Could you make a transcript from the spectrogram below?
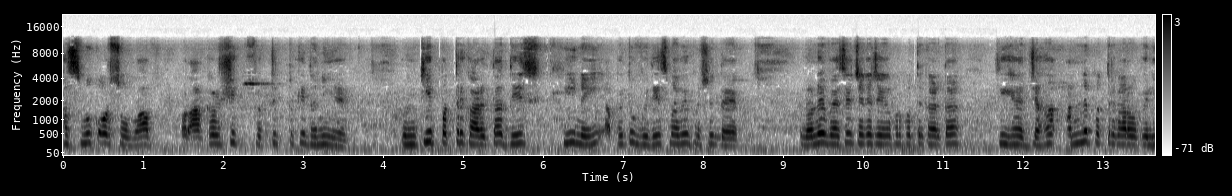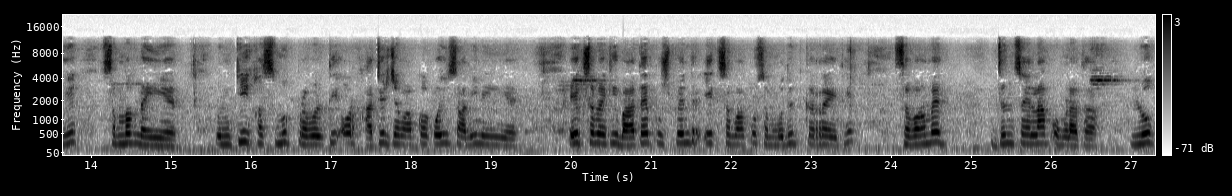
हसमुख और स्वभाव और आकर्षित व्यक्तित्व के धनी हैं। उनकी पत्रकारिता देश ही नहीं, अपितु विदेश में भी प्रसिद्ध है। उन्होंने वैसे जगह जगह पर पत्रकारिता की है, जहाँ अन्य पत्रकारों के लिए संभव नहीं है। उनकी हसमुख प्रवृत्ति और हाजिर जवाब का कोई सानी नहीं है। एक समय की बात है, पुष्पेंद्र एक सभा को संबोधित कर रहे थे। सभा में जनसैलाब उमड़ा था। लोग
